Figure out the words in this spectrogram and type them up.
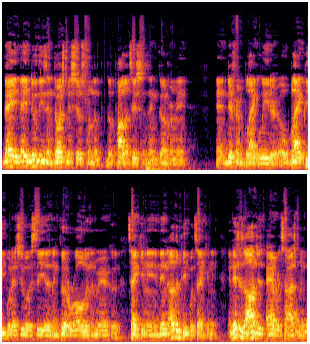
they they do these endorsementships from the, the politicians and government and different black leader or black people that you will see in a good role in America taking it, and then other people taking it. And this is all just advertisement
